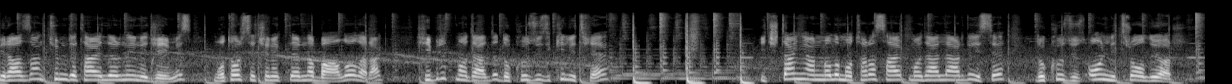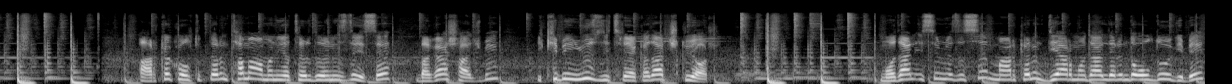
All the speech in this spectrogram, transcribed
birazdan tüm detaylarına ineceğimiz motor seçeneklerine bağlı olarak hibrit modelde 902 litre, içten yanmalı motora sahip modellerde ise 910 litre oluyor. Arka koltukların tamamını yatırdığınızda ise bagaj hacmi 2100 litreye kadar çıkıyor. Model isim yazısı markanın diğer modellerinde olduğu gibi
